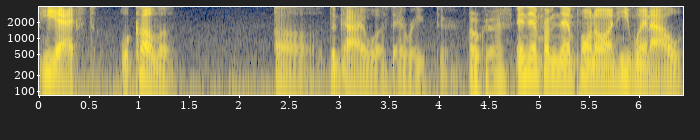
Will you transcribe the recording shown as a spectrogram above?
he asked what color uh, the guy was that raped her. Okay. And then from that point on, he went out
